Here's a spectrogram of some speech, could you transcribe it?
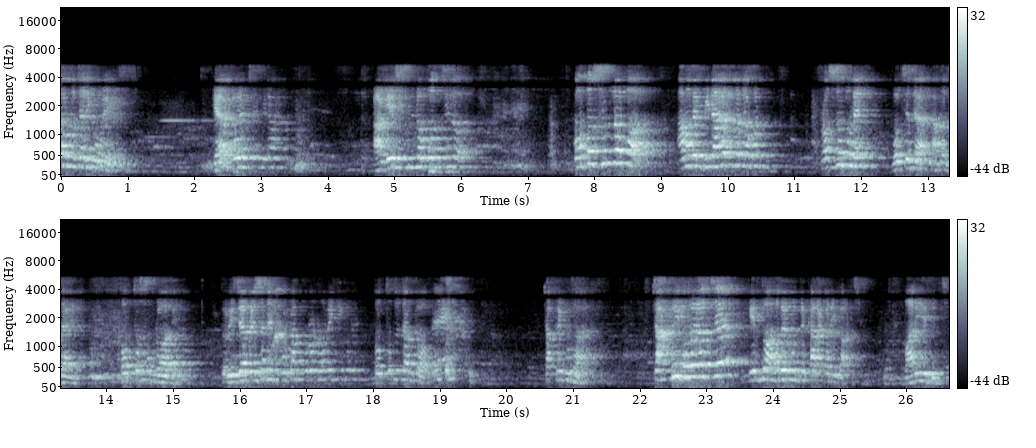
কর্মচারী কমে গেছে। গ্যাপ হয়েছে আগে শূন্য পদ ছিল। কত শূন্য পদ? আমাদের বিধায়করা যখন প্রশ্ন করেন বলছে যে আমরা জানি না, তথ্য তো রিজার্ভেশনের কোটা পূরণ হবে কি করে? তথ্য তো জানতে হবে। চাকরি কোথায়? চাকরি কমে যাচ্ছে, কিন্তু আমাদের মধ্যে কারাকারি বাড়ছে, বাড়িয়ে দিচ্ছে।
